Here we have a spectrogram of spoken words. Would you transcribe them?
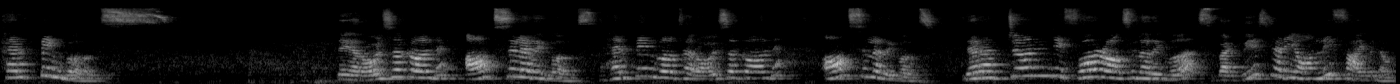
helping verbs. They are also called auxiliary verbs. Helping verbs are also called auxiliary verbs. There are 24 auxiliary verbs, but we study only 5 now.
